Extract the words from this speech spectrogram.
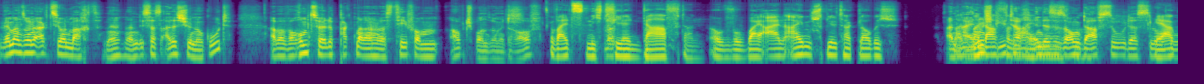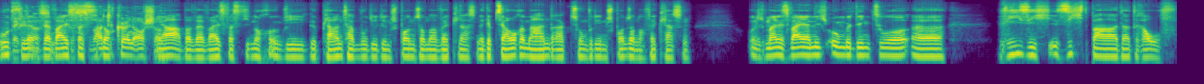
Wenn man so eine Aktion macht, ne, dann ist das alles schön und gut. Aber warum zur Hölle packt man dann noch das T vom Hauptsponsor mit drauf? Weil es nicht Was? fehlen darf dann. Aber wobei an einem Spieltag, glaube ich, an man, einem man Spieltag in der Saison darfst du das Logo Ja gut, weglassen. wer weiß, das was die noch, Köln auch schon. Ja, aber wer weiß, was die noch irgendwie geplant haben, wo die den Sponsor mal weglassen. Da gibt's ja auch immer andere Aktionen, wo die den Sponsor noch weglassen. Und ich meine, es war ja nicht unbedingt so äh, riesig sichtbar da drauf.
